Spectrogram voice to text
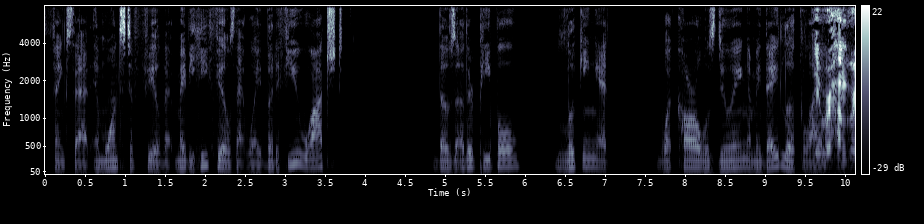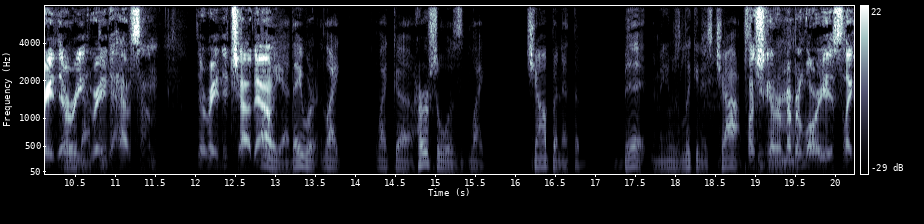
thinks that and wants to feel that. Maybe he feels that way. But if you watched those other people looking at what Carl was doing, I mean, they look like They were hungry. They were ready to- to have some. They're ready to chow down. Oh yeah, they were like like uh, Hershel was like chomping at the bit. I mean, he was licking his chops. Plus, you got to remember, Like, Lori is like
